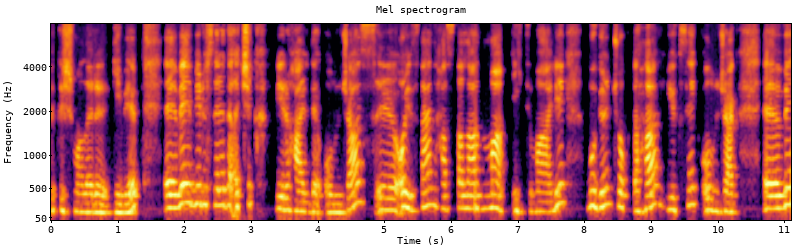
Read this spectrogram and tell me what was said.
sıkışmaları gibi e, ve virüslere de açık bir halde olacağız. E, o yüzden hastalanma ihtimali bugün çok daha yüksek olacak e, ve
